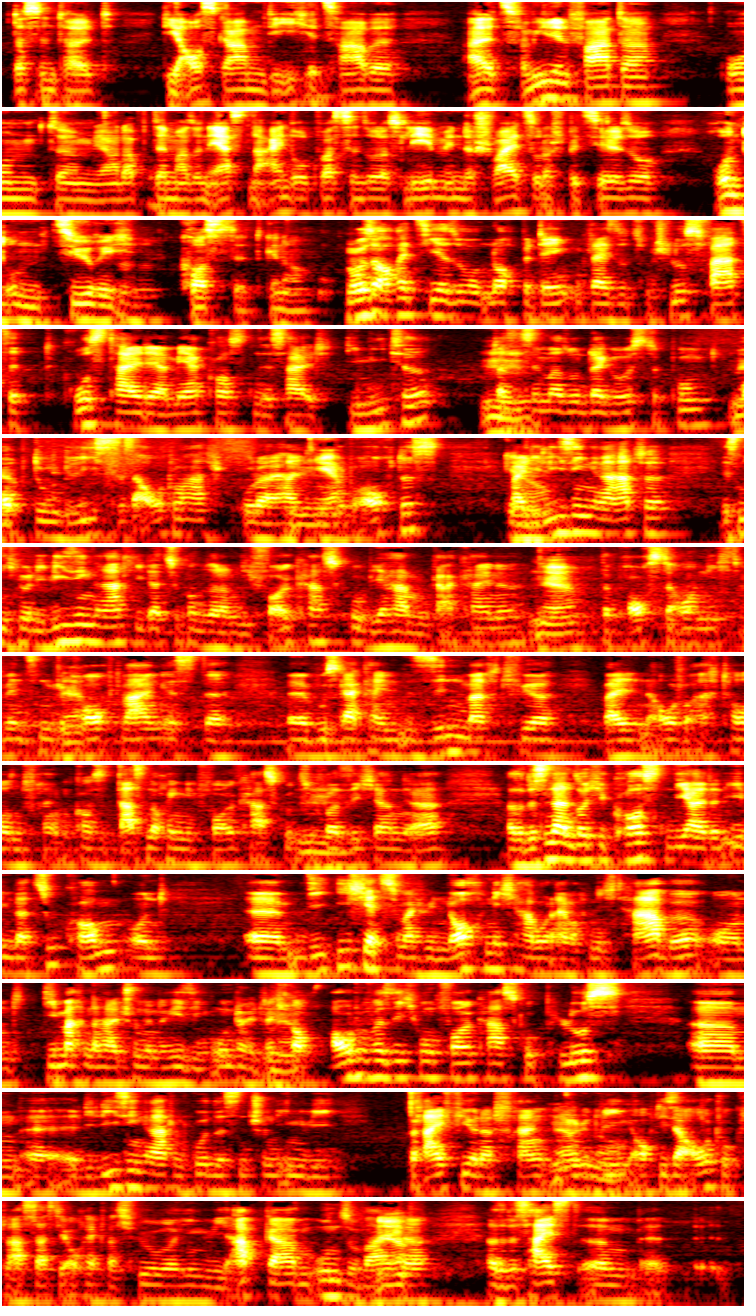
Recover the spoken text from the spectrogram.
das sind halt die Ausgaben, die ich jetzt habe als Familienvater. Und ähm, ja, da habt ihr mal so einen ersten Eindruck, was denn so das Leben in der Schweiz oder speziell so rund um Zürich mhm. kostet, genau. Man muss auch jetzt hier so noch bedenken, vielleicht so zum Schlussfazit, Großteil der Mehrkosten ist halt die Miete. Das mhm. ist immer so der größte Punkt, ja. ob du ein geleastes Auto hast oder halt ja. ein gebrauchtes. Genau. Weil die Leasingrate ist nicht nur die Leasingrate, die dazu kommt, sondern die Vollkasko. Wir haben gar keine. Ja. Da brauchst du auch nicht, wenn es ein Gebrauchtwagen ist, äh, wo es gar keinen Sinn macht für, weil ein Auto 8000 Franken kostet, das noch in den Vollkasko mhm. zu versichern. Ja. Also das sind dann solche Kosten, die halt dann eben dazukommen und ähm, die ich jetzt zum Beispiel noch nicht habe oder einfach nicht habe. Und die machen dann halt schon einen riesigen Unterschied. Ja. Ich glaube, Autoversicherung, Vollkasko plus ähm, äh, die Leasingrate und gut, das sind schon irgendwie 300, 400 Franken ja, genau. wegen auch dieser Autoklasse, hast ja auch etwas höhere irgendwie Abgaben und so weiter. Ja. Also das heißt, ähm, äh,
